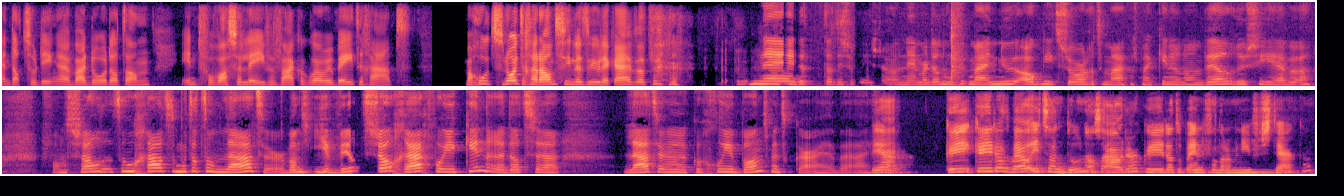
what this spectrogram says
en dat soort dingen. Waardoor dat dan in het volwassen leven vaak ook wel weer beter gaat. Maar goed, het is nooit een garantie natuurlijk. Hè, dat, Nee, dat, dat is ook niet zo. Nee, maar dan hoef ik mij nu ook niet zorgen te maken als mijn kinderen dan wel ruzie hebben. Van zal dat, hoe gaat het, moet dat dan later? Want je wilt zo graag voor je kinderen dat ze later een goede band met elkaar hebben eigenlijk. Ja. Kun je, kun je dat wel iets aan doen als ouder? Kun je dat op een of andere manier versterken?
